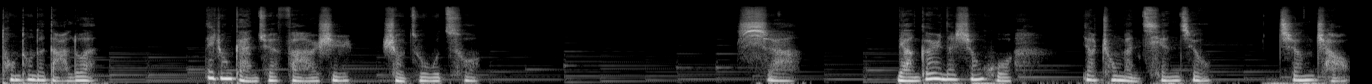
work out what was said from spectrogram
通通的打乱，那种感觉反而是手足无措。是啊，两个人的生活要充满迁就、争吵、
